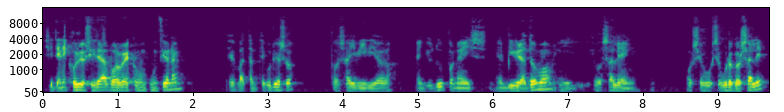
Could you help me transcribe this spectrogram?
Si tenéis curiosidad por ver cómo funcionan, es bastante curioso, pues hay vídeos en YouTube, ponéis el vibratomo y os salen, os seguro, que os sale.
